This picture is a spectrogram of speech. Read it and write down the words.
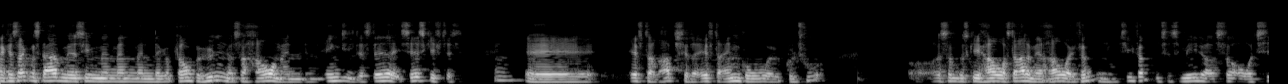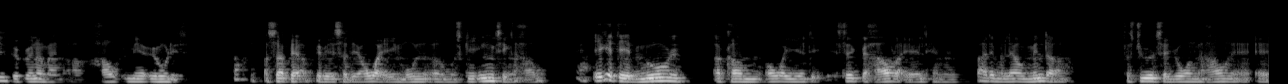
Man kan sagtens starte med at sige, at man, man, man lægger ploven på hylden, og så haver man enkelte steder i sædskiftet, mm. øh, efter raps eller efter anden god øh, kultur. Og så måske haver starter med at haver i 10-15 cm, og så over tid begynder man at have mere øvrigt. Okay. Og så bevæger sig det over i mod, og måske ingenting at have. Ja. Ikke at det er et mål at komme over i, at det slet ikke bliver havler i alt her, men bare det, man laver mindre forstyrrelse af jorden med havne er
